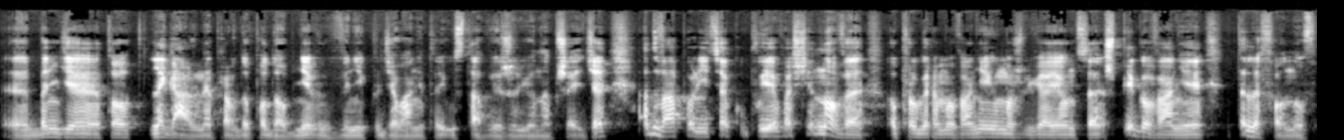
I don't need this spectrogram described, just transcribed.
e, będzie to legalne prawdopodobnie w wyniku działania tej ustawy, jeżeli ona przejdzie, a dwa, policja kupuje właśnie nowe oprogramowanie umożliwiające szpiegowanie telefonów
